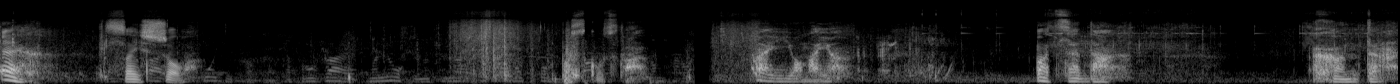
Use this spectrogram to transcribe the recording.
Ех, зайшов. Паскудство. Ай, йо-моє. Оце да. Хантер.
